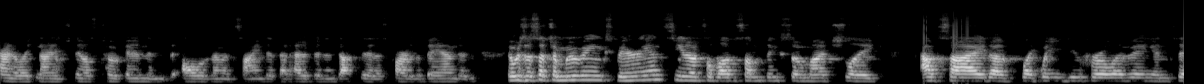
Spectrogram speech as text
kind of like Nine Inch Nails token, and all of them had signed it that had been inducted as part of the band, and it was just such a moving experience, you know, to love something so much, like outside of like what you do for a living, and to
